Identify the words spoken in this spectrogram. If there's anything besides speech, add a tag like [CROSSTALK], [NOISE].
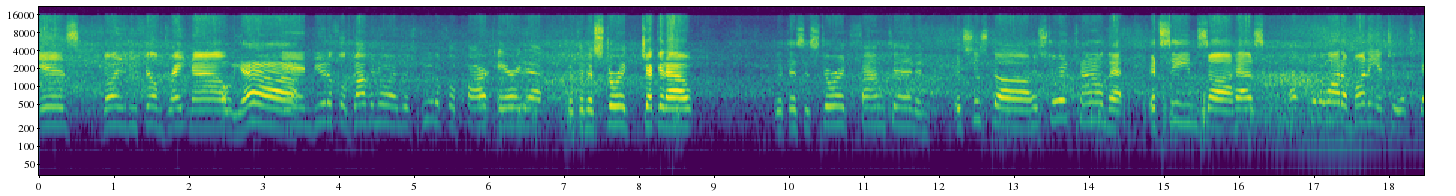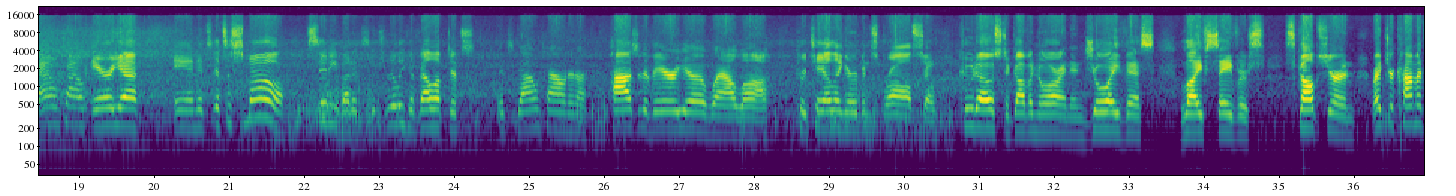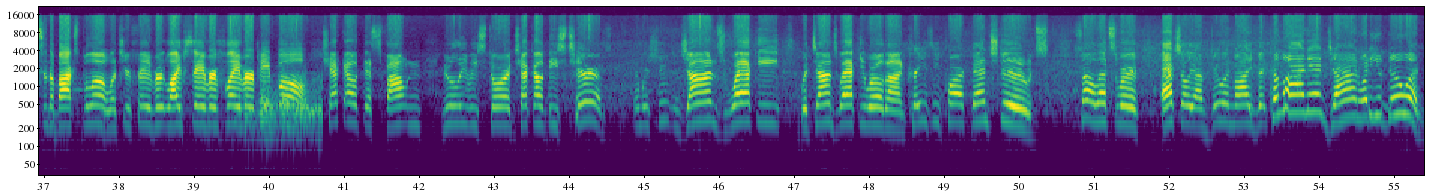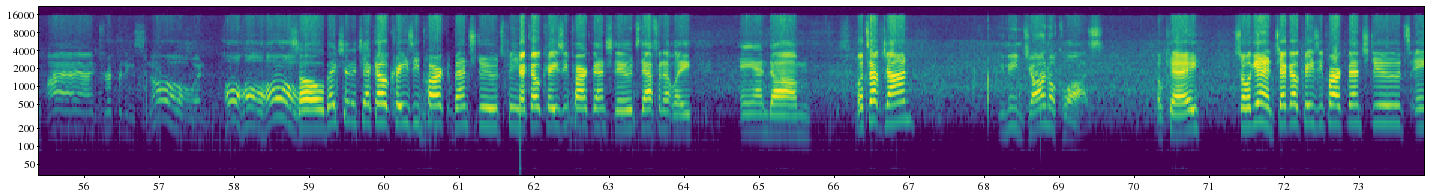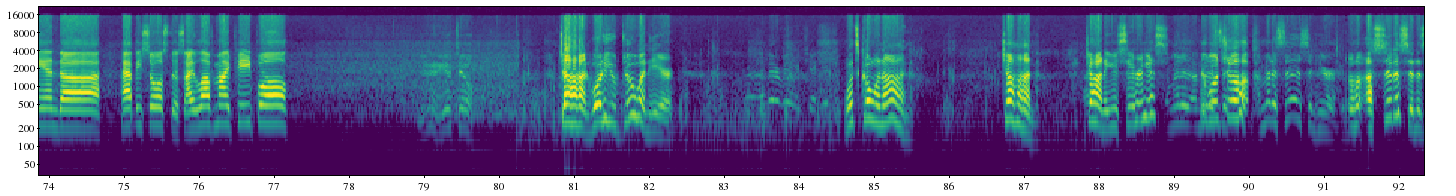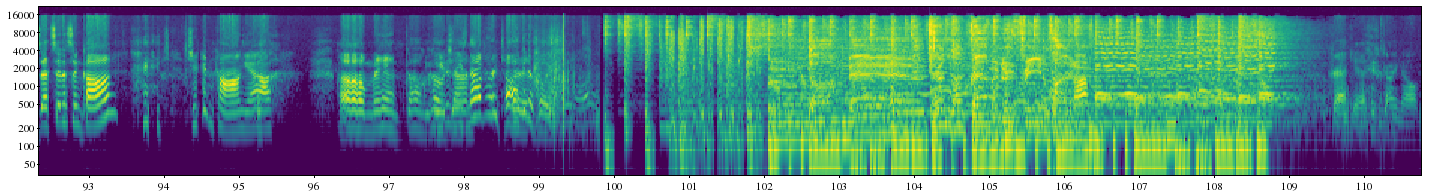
is going to be filmed right now. Oh yeah. in beautiful Gouverneur in this beautiful park area with an historic, check it out, with this historic fountain. And it's just a historic town that it seems uh, has, has put a lot of money into its downtown area. And it's, it's a small city, but it's, it's really developed its, its downtown in a positive area while uh, curtailing urban sprawl. So kudos to Gouverneur and enjoy this lifesaver s- sculpture and write your comments in the box below. What's your favorite lifesaver flavor, people? Check out this fountain, newly restored. Check out these cherubs. And we're shooting John's Wacky with John's Wacky World on Crazy Park Bench Dudes. So that's where actually I'm doing my Come on in, John. What are you doing? I, I'm tripping in snow and ho ho ho. So make sure to check out Crazy Park Bench Dudes. Check out Crazy Park Bench Dudes, definitely. And um, what's up, John? you mean John O'Claws? Okay. So again, check out Crazy Park Bench Dudes and uh, happy solstice. I love my people. Yeah, you too. John, what are you doing here? What's going on? John, John, are you serious? I'm at a, I'm hey, what's a, up? I met a citizen here. Uh, a citizen? Is that Citizen Kong? [LAUGHS] Chicken Kong, yeah. [LAUGHS] oh, man. Go, go, he, he John. He's not very talkative, really. Crackhead. [LAUGHS] I know.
